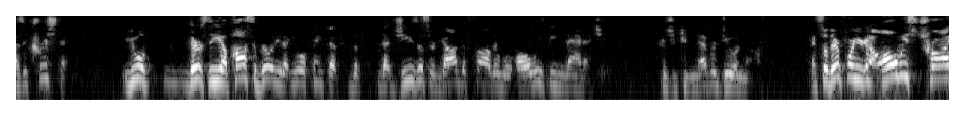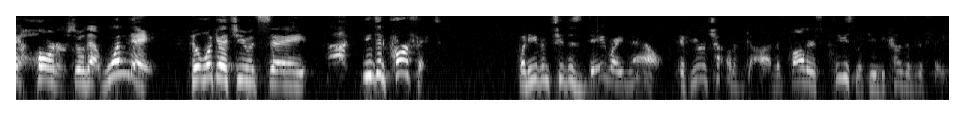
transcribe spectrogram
as a Christian. You will, there's the uh, possibility that you will think that the, that Jesus or God the Father will always be mad at you because you can never do enough. And so therefore you're going to always try harder so that one day he'll look at you and say, ah, you did perfect. But even to this day right now, if you're a child of God, the Father is pleased with you because of your faith,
